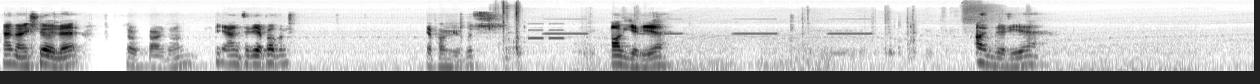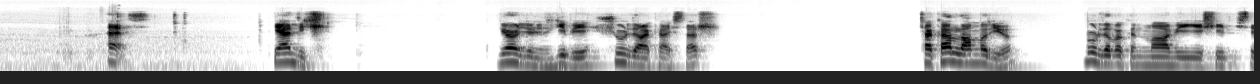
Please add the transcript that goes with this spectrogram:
Hemen şöyle çok pardon. Bir enter yapalım. Yapamıyoruz. Al geriye. Al geriye. Evet. Geldik. Gördüğünüz gibi şurada arkadaşlar çakar lamba diyor. Burada bakın mavi, yeşil, işte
